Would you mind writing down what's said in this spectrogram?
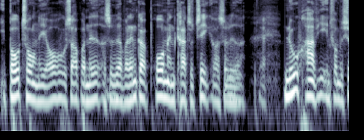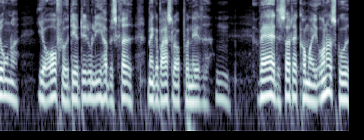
i bogtårnet i Aarhus op og ned og så videre. Hvordan gør, bruger man kartotek og så videre. Mm. Ja. Nu har vi informationer i overflod. Det er jo det, du lige har beskrevet. Man kan bare slå op på nettet. Mm. Hvad er det så, der kommer i underskud,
